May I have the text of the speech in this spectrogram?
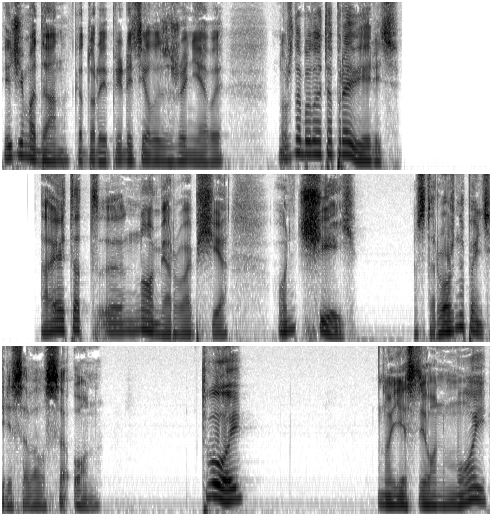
и чемодан, который прилетел из Женевы. Нужно было это проверить. А этот э, номер вообще, он чей? Осторожно поинтересовался он. «Твой». «Но если он мой,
